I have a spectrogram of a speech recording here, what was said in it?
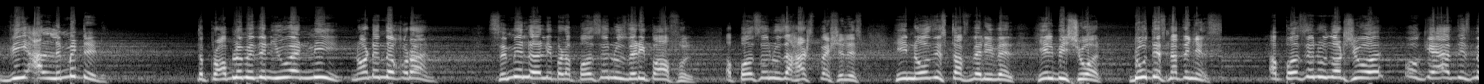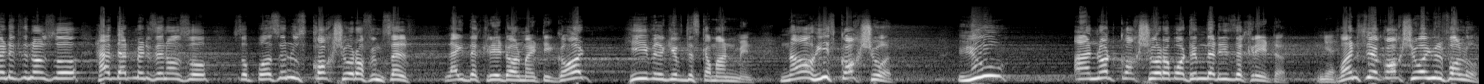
We are limited. The problem is in you and me, not in the Quran. Similarly, but a person who's very powerful, a person who's a heart specialist, he knows this stuff very well. He'll be sure. Do this, nothing else. A person who's not sure, okay, have this medicine also, have that medicine also. So, person who's cocksure of himself, like the Creator Almighty God, he will give this commandment. Now he's cocksure. You are not cocksure about him that he's the creator. Yes. Once you're cocksure, you'll follow.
